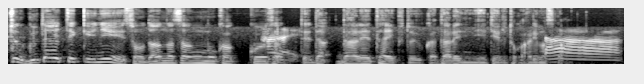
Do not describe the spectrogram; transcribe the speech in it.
ちょっと具体的にその旦那さんのかっこよさってだ、誰タイプというか誰に似てるとかありますか？ああ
